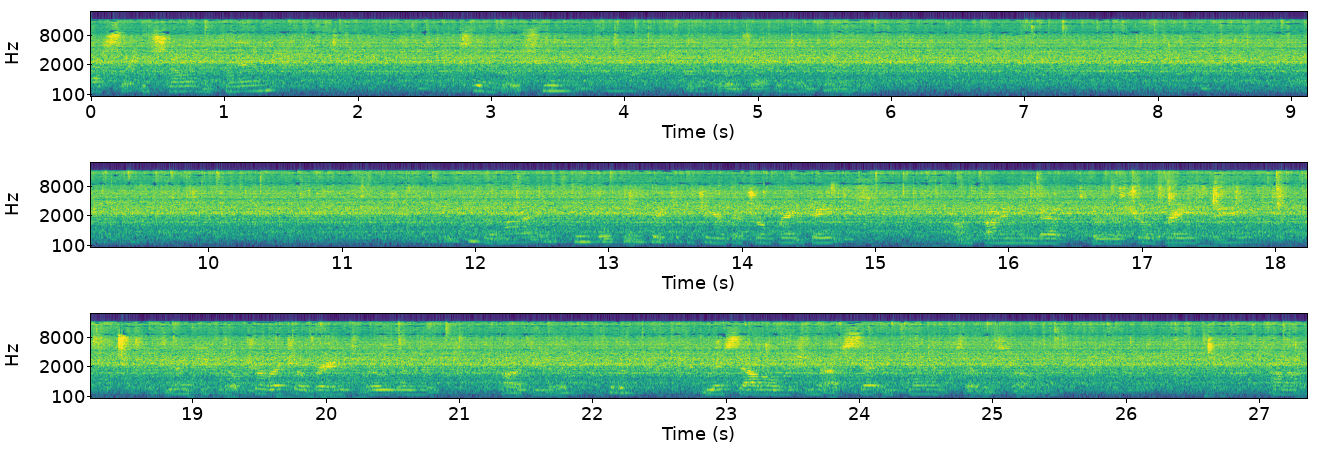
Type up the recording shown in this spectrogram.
last second shot in the plan. It's gonna go smooth. It's gonna go exactly how we planned it. Keep in mind, people can pay attention to your retrograde dates. I'm finding that the retrograde thing, if you don't keep it up to your retrograde, it's really gonna cause you to miss out on what you have set and planned, set in stone. Um,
